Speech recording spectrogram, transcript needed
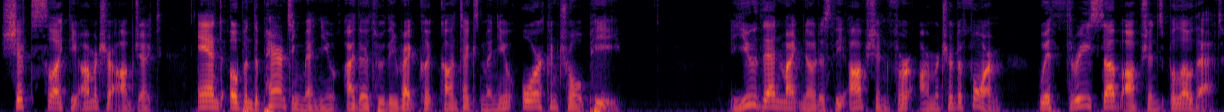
shift select the armature object, and open the parenting menu either through the right-click context menu or Control P. You then might notice the option for Armature Deform, with three sub-options below that.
